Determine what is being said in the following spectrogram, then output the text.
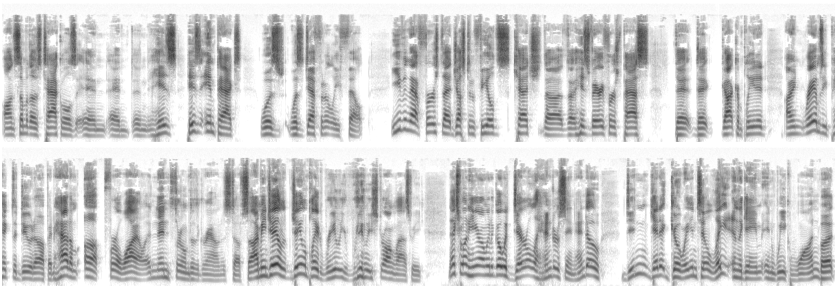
on some of those tackles and and and his his impact was was definitely felt. Even that first that Justin Fields catch, the the his very first pass that that got completed. I mean, Ramsey picked the dude up and had him up for a while, and then threw him to the ground and stuff. So I mean, Jalen Jalen played really really strong last week. Next one here, I'm going to go with Darrell Henderson. Hendo didn't get it going until late in the game in week one, but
